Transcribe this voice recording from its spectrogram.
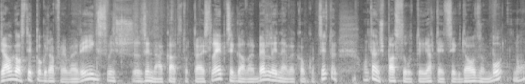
Jālgaus tipogrāfē vai Rīgas. Viņš zināja, kāds tur tā ir Leipzigā vai Berlīnē vai kaut kur citur. Un tad viņš pasūtīja attiecīgi daudzumu burtu. Nu,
